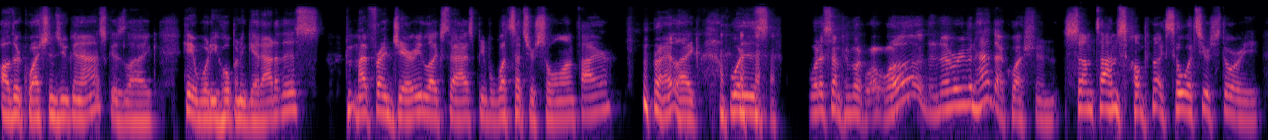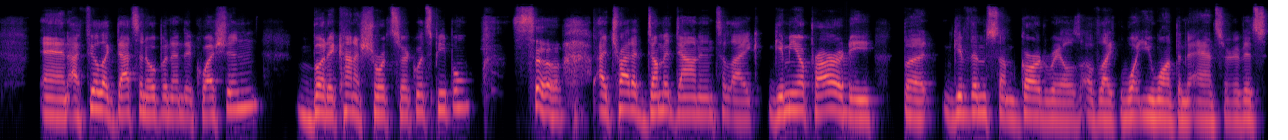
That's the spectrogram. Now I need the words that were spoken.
Other questions you can ask is like, hey, what are you hoping to get out of this? my friend Jerry likes to ask people, what sets your soul on fire? right? Like, what is, what are some people like, what, what? They never even had that question. Sometimes I'll be like, so what's your story? And I feel like that's an open ended question but it kind of short circuits people. so I try to dumb it down into like, give me a priority, but give them some guardrails of like what you want them to answer. If it's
